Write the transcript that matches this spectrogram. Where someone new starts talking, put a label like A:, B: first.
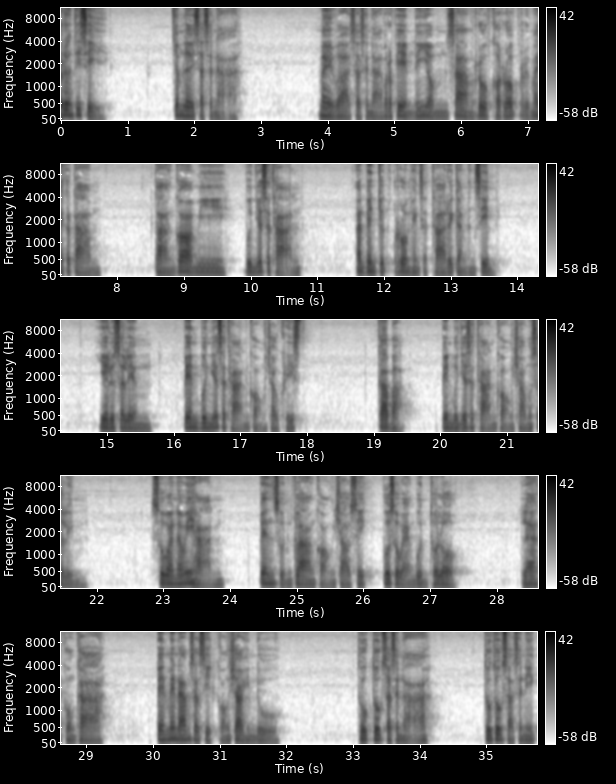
A: เรื่องที่สี่จำเลยศาสนา ไม่ว่าศาสนาประเภทนิยมสร้างรูปเคารพหรือไม่ก็ตาม ต่างก็มีบุญยสถาน อันเป็นจุดรวมแห่งศรัทธาด้วยกันทั้งสิ้น เยรูซาเล็มเป็นบุญยสถานของชาวคริสต์ กาบะเป็นบุญยสถานของชาวมุสลิม สุวรรณวิหารเป็นศูนย์กลางของชาวซิกผู้แสวงบุญทั่วโลก และคงคา เป็นแม่น้ำศักดิ์สิทธิ์ของชาวฮินดู ทุกๆศาสนา ทุกๆศาสนิก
